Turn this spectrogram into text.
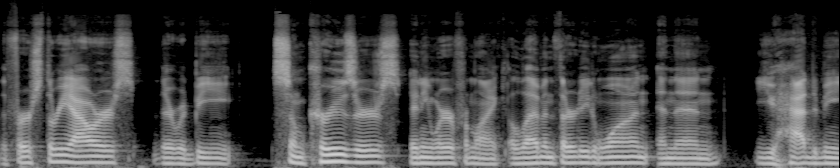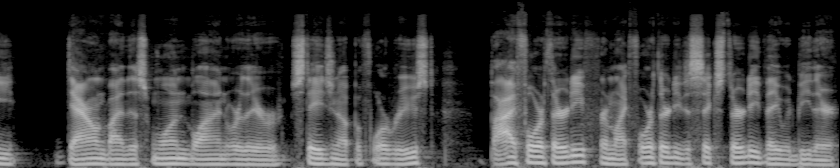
the first 3 hours there would be some cruisers anywhere from like 11:30 to 1 and then you had to be down by this one blind where they were staging up before roost. By 4:30 from like 4:30 to 6:30 they would be there.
